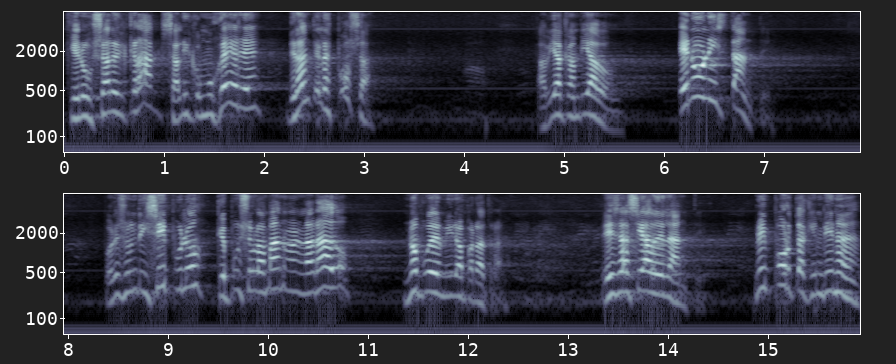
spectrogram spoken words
quiero usar el crack, salir con mujeres, delante de la esposa. Había cambiado en un instante. Por eso un discípulo que puso la mano en el arado no puede mirar para atrás. Es hacia adelante. No importa quién viene a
